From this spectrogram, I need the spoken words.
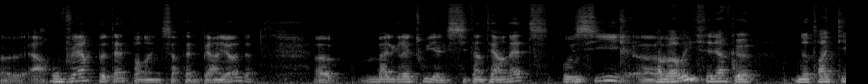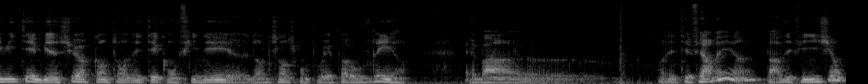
euh, a rouvert peut-être pendant une certaine période. Euh, malgré tout, il y a le site internet aussi. Ah bah oui, c'est-à-dire que notre activité, bien sûr, quand on était confiné, dans le sens qu'on ne pouvait pas ouvrir, eh ben, on était fermé, hein, par définition.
